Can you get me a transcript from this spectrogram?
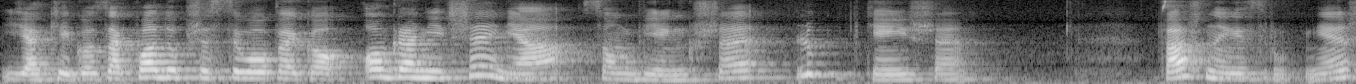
jakiego zakładu przesyłowego, ograniczenia są większe lub mniejsze. Ważny jest również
